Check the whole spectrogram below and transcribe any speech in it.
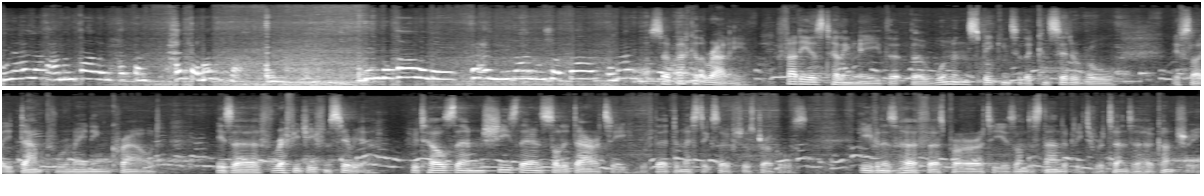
ولهلا عم نقاوم حتى حتى ما تطلع so back at the rally, Fadia's telling me that the woman speaking to the considerable, if slightly damp, remaining crowd is a refugee from Syria who tells them she's there in solidarity with their domestic social struggles, even as her first priority is understandably to return to her country.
